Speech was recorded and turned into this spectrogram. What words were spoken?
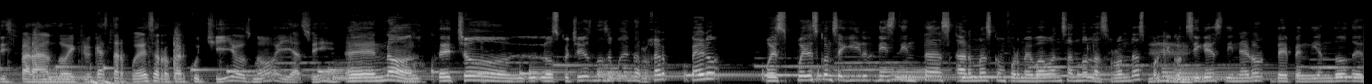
Disparando y creo que hasta puedes arrojar cuchillos, ¿no? Y así. Eh, no, de hecho los cuchillos no se pueden arrojar, pero pues puedes conseguir distintas armas conforme va avanzando las rondas porque mm. consigues dinero dependiendo de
